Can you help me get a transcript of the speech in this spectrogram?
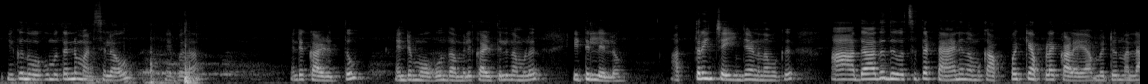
നിങ്ങൾക്ക് നോക്കുമ്പോൾ തന്നെ മനസ്സിലാവും. ഇപ്പോൾ ഇതാ എന്റെ കഴുത്തും എന്റെ മുഖവും തമ്മിൽ കഴുത്തിൽ നമ്മൾ ഇട്ടില്ലല്ലോ. അത്രയും ചേഞ്ചാണ് നമുക്ക്. ആ അതാത് ദിവസത്തെ ടാന് നമുക്ക് അപ്പയ്ക്ക് അപ്പളെ കളയാൻ പറ്റും. നല്ല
